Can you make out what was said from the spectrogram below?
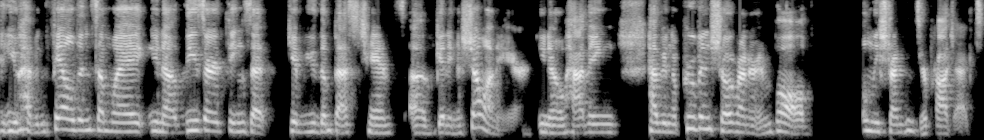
you having failed in some way. You know, these are things that give you the best chance of getting a show on air. You know, having having a proven showrunner involved only strengthens your project.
